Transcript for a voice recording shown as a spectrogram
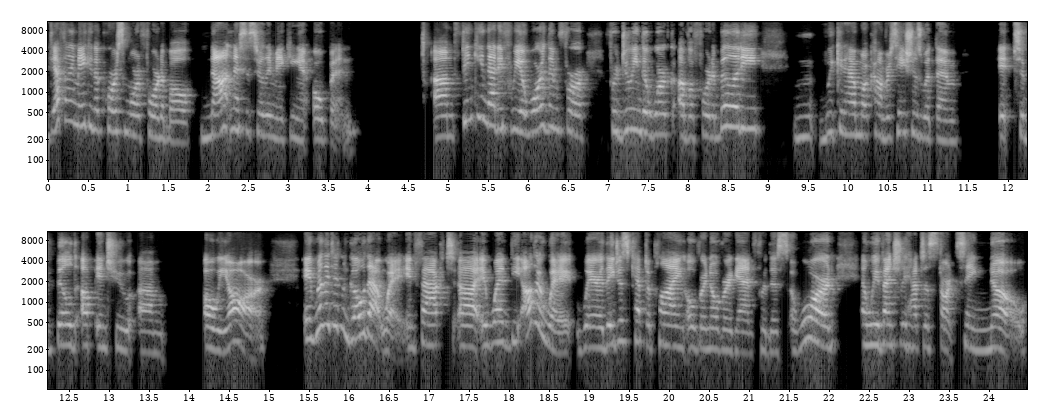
definitely making the course more affordable, not necessarily making it open. Um, thinking that if we award them for, for doing the work of affordability, we can have more conversations with them it to build up into um, OER. It really didn't go that way. In fact, uh, it went the other way where they just kept applying over and over again for this award and we eventually had to start saying no.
